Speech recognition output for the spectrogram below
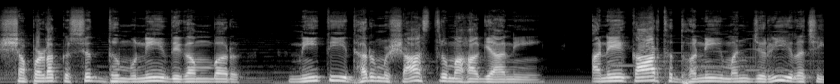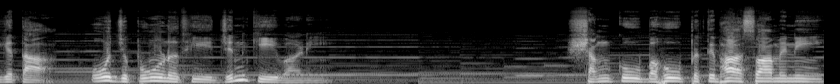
शपड़क सिद्ध मुनि दिगंबर, नीति धर्म शास्त्र महाज्ञानी, अनेकार्थ ध्वनि मंजरी रचिगता ओज पूर्ण थी जिनकी वाणी। शंकु बहु प्रतिभा स्वामिनी,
